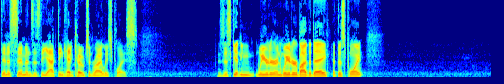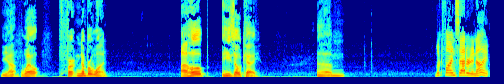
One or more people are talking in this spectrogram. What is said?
Dennis Simmons is the acting head coach in Riley's place. Is this getting weirder and weirder by the day at this point? Yeah. Well, for, number one, I hope he's okay. Um, Looked fine Saturday night.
